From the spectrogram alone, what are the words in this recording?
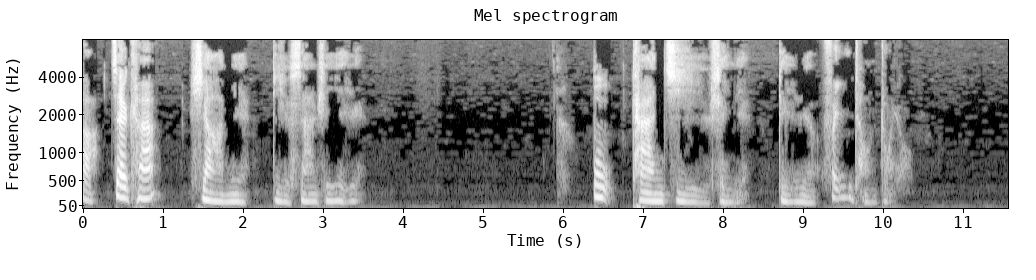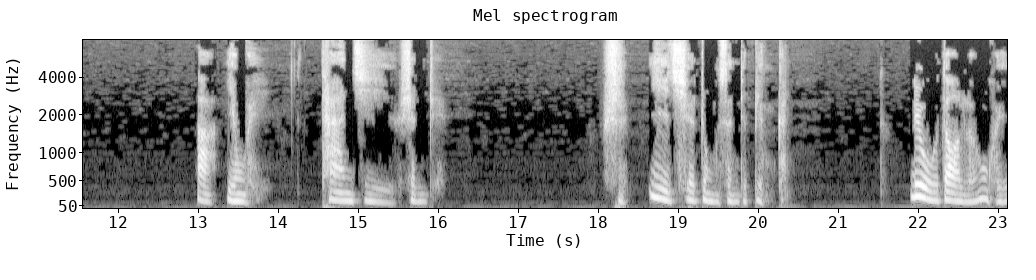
啊，再看下面第三十一页，不贪积生业，这一愿非常重要。啊，因为贪积生者是一切众生的病根，六道轮回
